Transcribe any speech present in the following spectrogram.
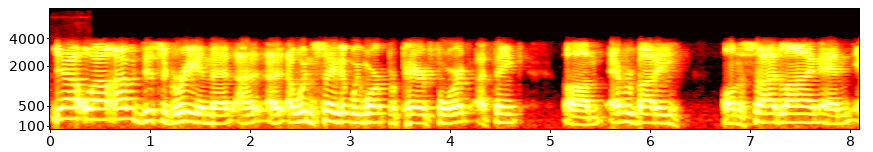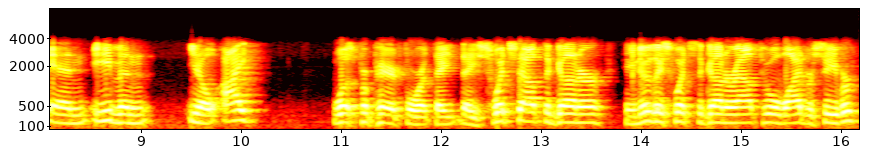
Yeah, well, I would disagree in that I, I wouldn't say that we weren't prepared for it. I think um, everybody on the sideline and and even you know I was prepared for it. They they switched out the gunner. He knew they switched the gunner out to a wide receiver.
